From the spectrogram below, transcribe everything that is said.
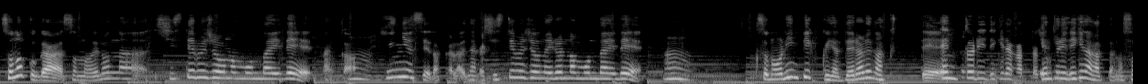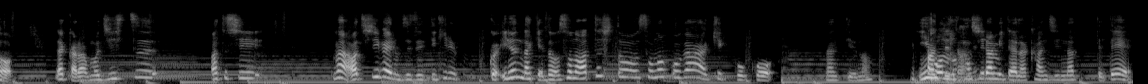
その子がそのいろんなシステム上の問題でなんかうん編入生だからなんかシステム上のいろんな問題でうん。そのオリンピックには出られなくって。エントリーできなかった。エントリーできなかったのそう。だからもう実質私まあ私以外にも全然できる子いるんだけどその私とその子が結構こうなんていうの？日本の柱みたいな感じになってて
